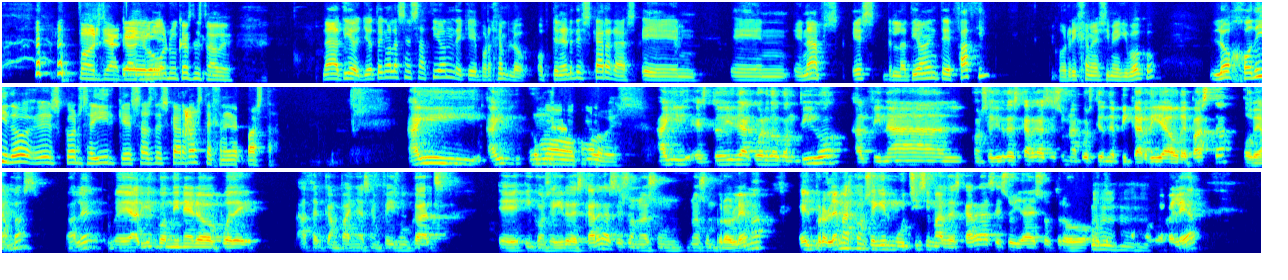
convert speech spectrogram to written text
Por si acaso, eh, luego nunca se sabe. Nada, tío, yo tengo la sensación de que, por ejemplo, obtener descargas en, apps es relativamente fácil, corrígeme si me equivoco. Lo jodido es conseguir que esas descargas te generen pasta. Hay, hay ¿Cómo, lo ves? estoy de acuerdo contigo. Al final, conseguir descargas es una cuestión de picardía o de pasta, o de ambas, ¿vale? Eh, alguien con dinero puede hacer campañas en Facebook Ads eh, y conseguir descargas, eso no es, un, no es un problema. El problema es conseguir muchísimas descargas, eso ya es otro, otra pelea.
